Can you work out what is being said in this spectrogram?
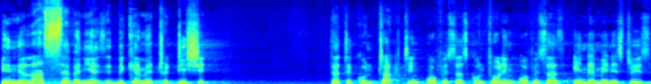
In the last seven years, it became a tradition that the contracting officers, controlling officers in the ministries,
